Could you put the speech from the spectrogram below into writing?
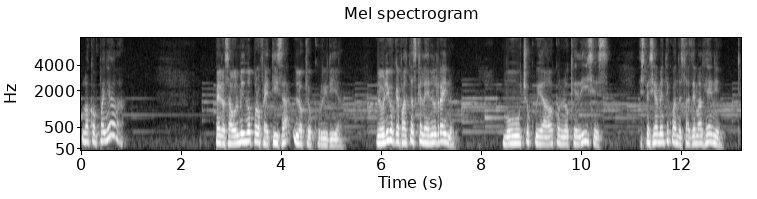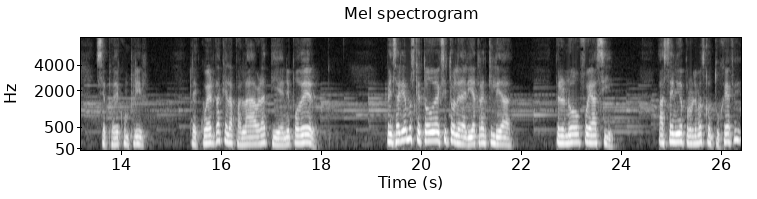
lo acompañaba. Pero Saúl mismo profetiza lo que ocurriría. Lo único que falta es que le den el reino. Mucho cuidado con lo que dices, especialmente cuando estás de mal genio. Se puede cumplir. Recuerda que la palabra tiene poder. Pensaríamos que todo éxito le daría tranquilidad, pero no fue así. ¿Has tenido problemas con tu jefe?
